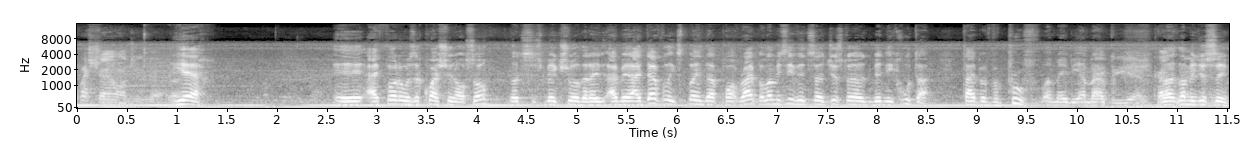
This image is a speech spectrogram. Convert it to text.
questioning. challenging that. right? Yeah. Uh, I thought it was a question also. Let's just make sure that I. I mean, I definitely explained that part right, but let me see if it's uh, just a benichuta type of a proof. Uh, maybe I'm not. Maybe, yeah, Uh, let me just see,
